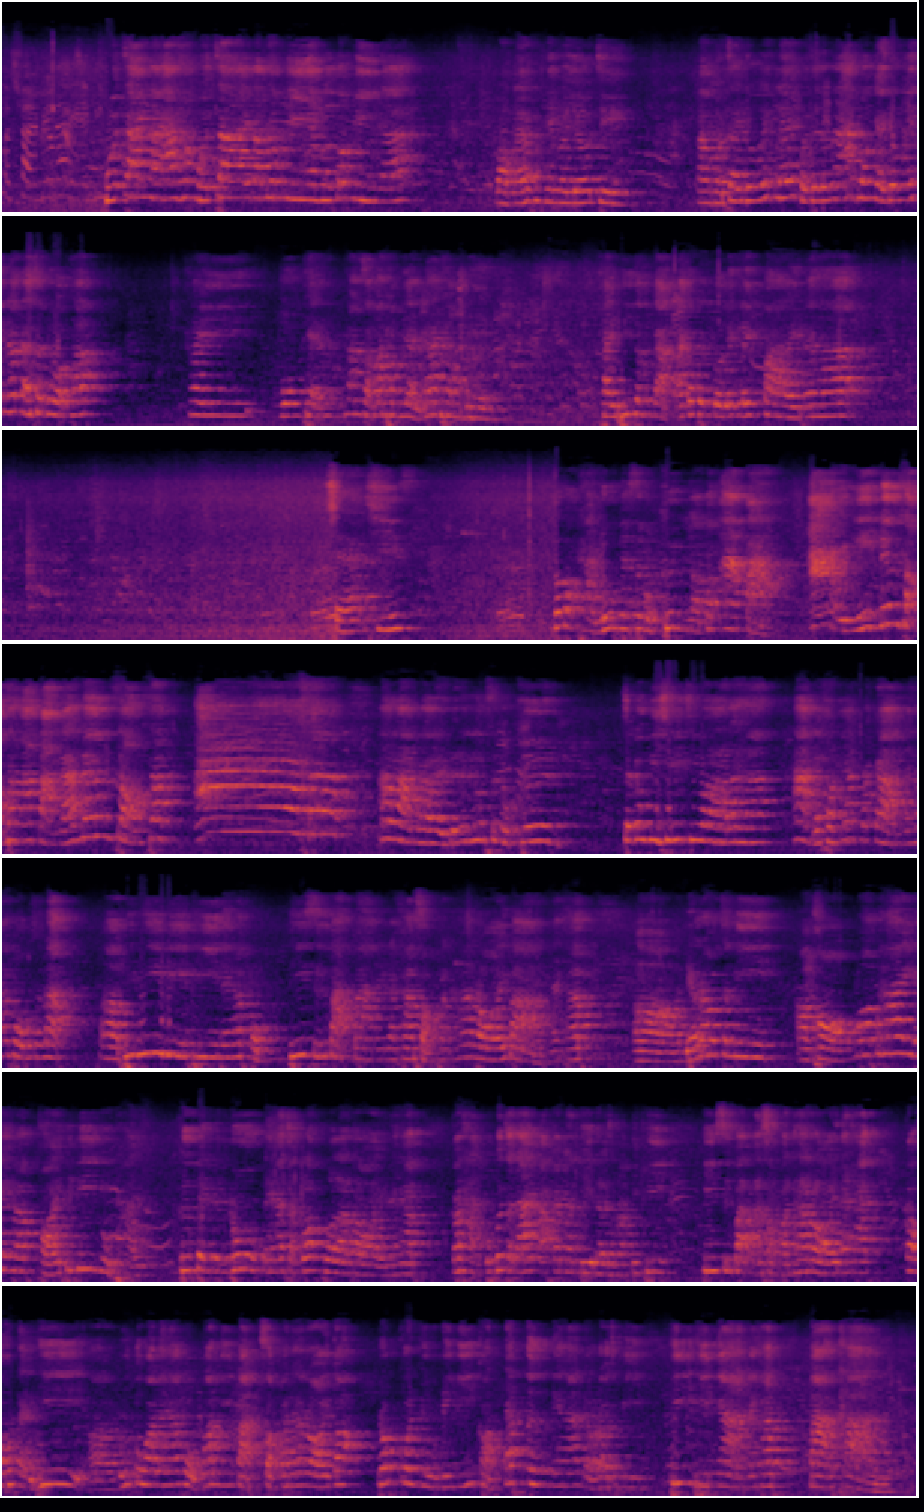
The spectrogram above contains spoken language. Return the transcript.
มันใช้ไม่ได้ไอ้นี่หัวใจหน่อยอะทำหัวใจตามธรรมเนียมเราต้องมีนะ บอกแล้วธรรมเนียมเราเยอะจริงอะหัวใจดวงเล็กๆหัวใจดวงอะดวงใหญ่ดวงเล็กแล้วแต่สะดวกครับ ใครวงแขนของท่านสามารถทำใหญ่ได้ทำเลย ใครที่จำกัดนะก็เป็นตัวเล็กๆไปนะฮะแชะชีสเขาบอกถ่ายรูปเนี่ยสนุกขึ้นเราต้องอ้าปากอ้าอย่างนี้หนึ่งสองสามอ้าปากนะหนึ่งสองสามอ้าอ้าปากเลยจะได้รูปสนุกขึ้น จะดูมีชีวิตชีวานะฮะอะเดี๋ยวขออนุญาตประกาศนะครับผมสำหรับเอ่พี่ๆ VIP นะครับผมที่ซื้อบัตรมาในราคา 2,500 บาทนะครับเดี๋ยวเราจะมี เอ่อของมอบให้นะครับ ขอให้พี่ๆอยู่ถ่ายคือเป็นเป็นรูปนะฮะจากกล้องโพลารอยนะครับ ก็ถ่ายปุ๊บก็จะได้รับกันทันทีเลยสำหรับพี่ๆที่ซื้อบัตรมา2,500 นะครับ ก็คนไหนที่รู้ตัวนะครับผมว่ามีบัตร 2,500 ก็รบกวนอยู่ในนี้ก่อนแป๊บหนึ่งนะฮะเดี๋ยวเราจะมีพี่ทีมงานนะครับมาถ่าย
